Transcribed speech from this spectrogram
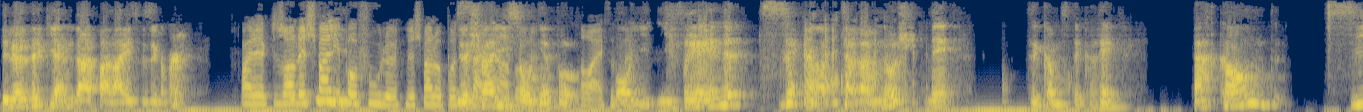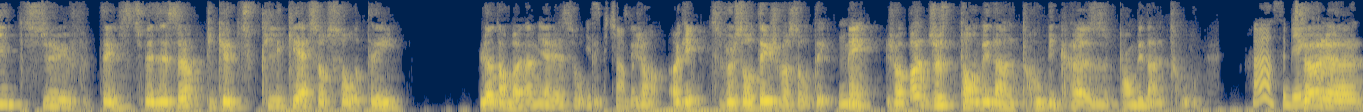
Puis là, dès qu'il arrivait à la falaise, il faisait comme... Ouais, le- genre, le cheval est pas fou, là. Le cheval a pas Le cheval, il bas, sautait là. pas. Ouais, Bon, ça. il, il freinait sec en tabarnouche, mais c'est comme c'était correct. Par contre, si tu, si tu faisais ça, puis que tu cliquais sur sauter, là, ton bonhomme, il allait sauter. C'est genre, OK, tu veux sauter, je vais sauter. Mhm. Mais je vais pas juste tomber dans le trou because tomber dans le trou. Ah, c'est bien. Ça, là,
